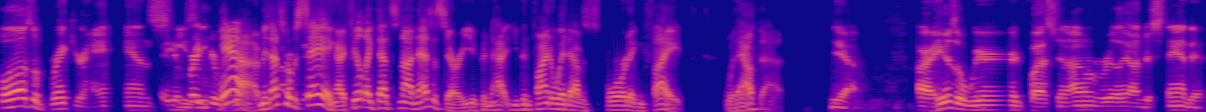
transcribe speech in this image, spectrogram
well, also break your hands. You break your- yeah i mean that's what i'm saying i feel like that's not necessary you can have you can find a way to have a sporting fight without that Yeah. All right. Here's a weird question. I don't really understand it,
